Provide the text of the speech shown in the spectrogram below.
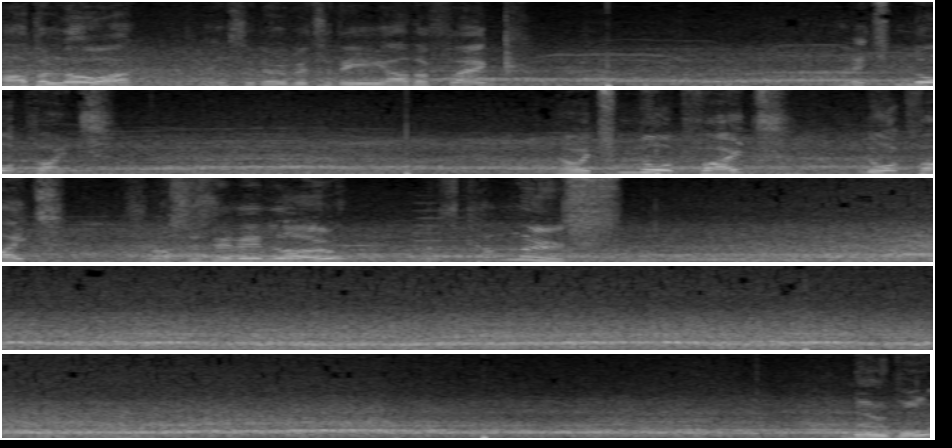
Arbeloa plays it over to the other flank. And it's Nordtveit. Now it's Nordtveit. Nordtveit crosses it in low. It's come loose. Noble.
